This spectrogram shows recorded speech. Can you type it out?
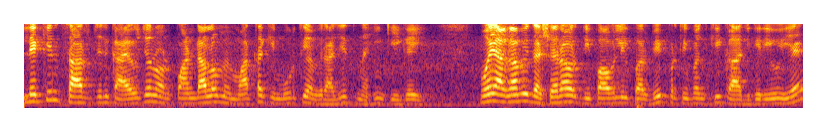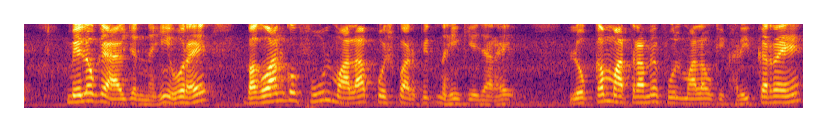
लेकिन सार्वजनिक आयोजन और पांडालों में माता की मूर्तियाँ विराजित नहीं की गई। वहीं आगामी दशहरा और दीपावली पर भी प्रतिबंध की गाज गिरी हुई है। मेलों के आयोजन नहीं हो रहे, भगवान को फूल माला पुष्प अर्पित नहीं किए जा रहे। लोग कम मात्रा में फूल मालाओं की खरीद कर रहे हैं,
